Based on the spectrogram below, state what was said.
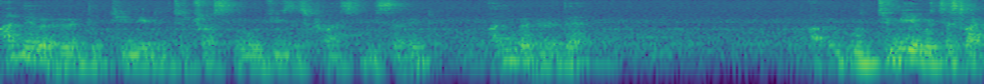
I'd never heard that you needed to trust the Lord Jesus Christ to be saved. I never heard that. Uh, to me, it was just like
